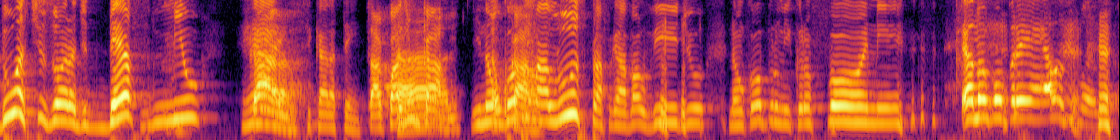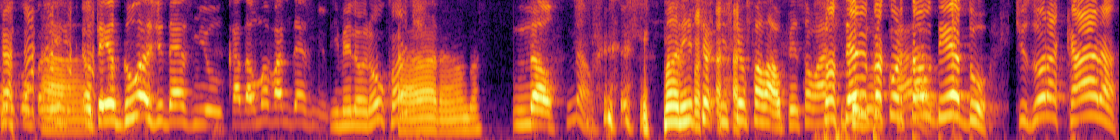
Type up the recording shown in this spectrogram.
duas tesouras de 10 mil reais. Cara. esse cara tem. tá quase um carro. E não É um compra carro. uma luz pra gravar o vídeo, não compra um microfone. Eu não comprei elas, mano. Eu não comprei. Ah. Eu tenho duas de 10 mil, cada uma vale 10 mil. E melhorou o corte? Caramba. Não. Não. Mano, isso que, eu, isso que eu ia falar. O pessoal Só serve pra cortar cara... o dedo. Tesoura cara.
